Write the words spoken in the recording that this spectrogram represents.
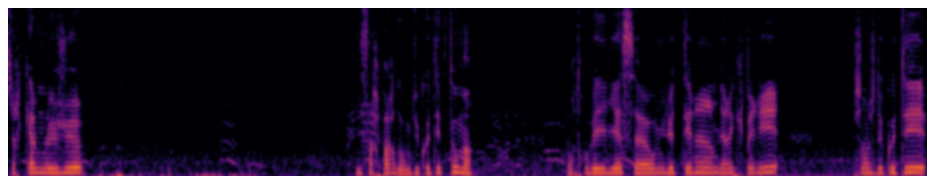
Qui recalme le jeu. Et ça repart donc du côté de Thomas. Pour trouver Elias euh, au milieu de terrain, bien récupéré. Change de côté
